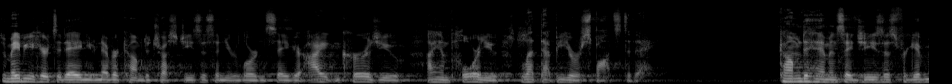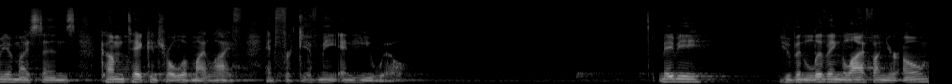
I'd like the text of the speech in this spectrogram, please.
So maybe you're here today and you've never come to trust Jesus and your Lord and Savior. I encourage you, I implore you, let that be your response today. Come to Him and say, Jesus, forgive me of my sins. Come take control of my life and forgive me, and He will. Maybe you've been living life on your own,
